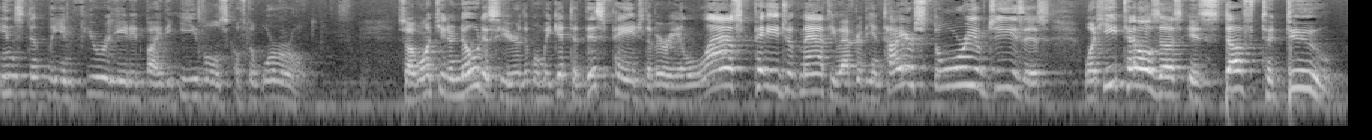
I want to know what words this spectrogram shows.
instantly infuriated by the evils of the world. So I want you to notice here that when we get to this page, the very last page of Matthew, after the entire story of Jesus, what he tells us is stuff to do.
